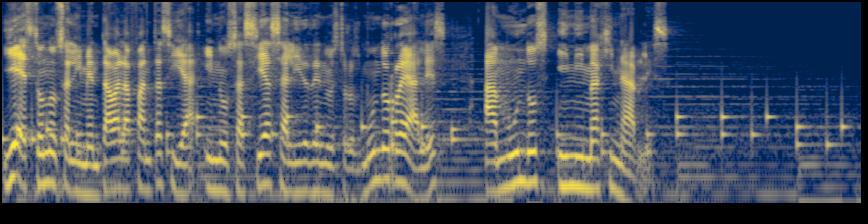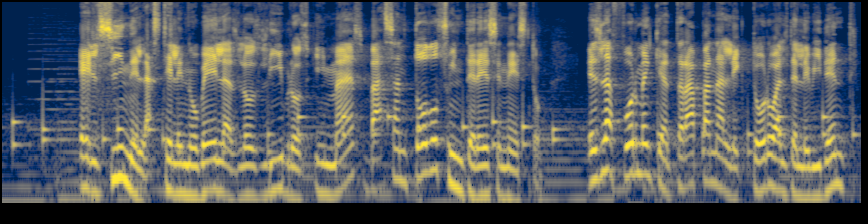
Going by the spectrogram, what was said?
y esto nos alimentaba la fantasía y nos hacía salir de nuestros mundos reales a mundos inimaginables. El cine, las telenovelas, los libros y más basan todo su interés en esto. Es la forma en que atrapan al lector o al televidente.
